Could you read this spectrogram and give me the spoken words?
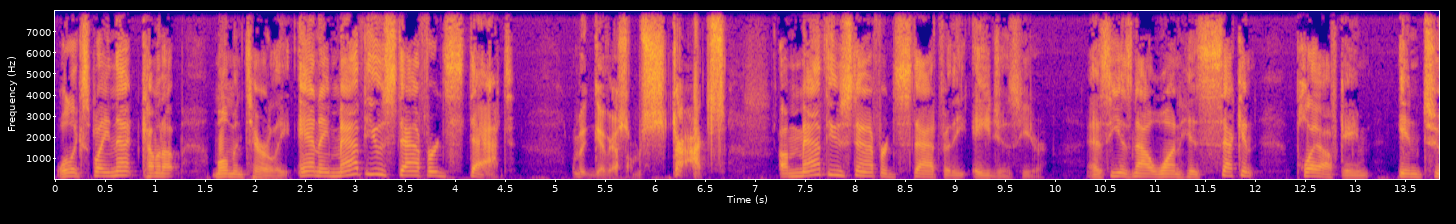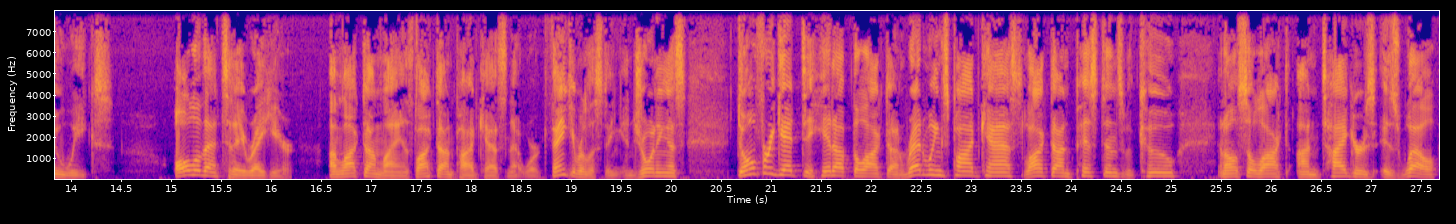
We'll explain that coming up momentarily. And a Matthew Stafford stat. Let me give you some stats. A Matthew Stafford stat for the ages here, as he has now won his second playoff game in two weeks. All of that today, right here on Locked On Lions, Locked On Podcast Network. Thank you for listening and joining us. Don't forget to hit up the Locked On Red Wings podcast, Locked On Pistons with Koo, and also Locked On Tigers as well.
